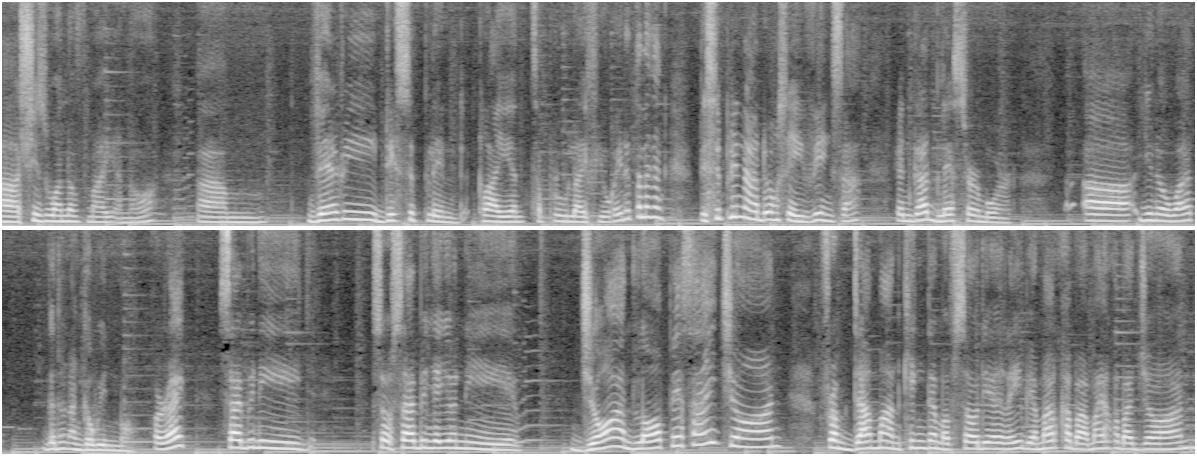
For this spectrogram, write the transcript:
uh, she's one of my ano, um, very disciplined client sa Pro Life UK na talagang disiplinado ang savings ha. And God bless her more. Uh, you know what? Ganun ang gawin mo. Alright? Sabi ni, so sabi ngayon ni John Lopez, hi John, from Daman, Kingdom of Saudi Arabia. Marhaba, marhaba John.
